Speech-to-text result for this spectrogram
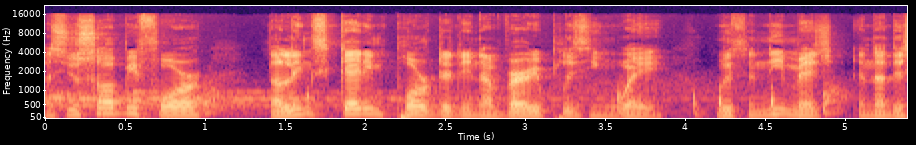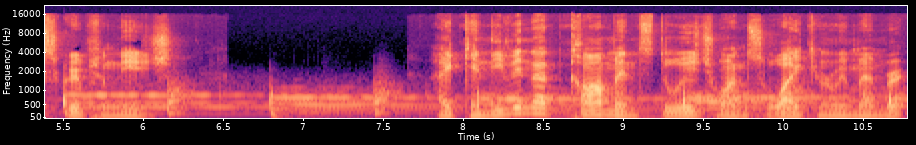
As you saw before, the links get imported in a very pleasing way, with an image and a description each. I can even add comments to each one so I can remember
